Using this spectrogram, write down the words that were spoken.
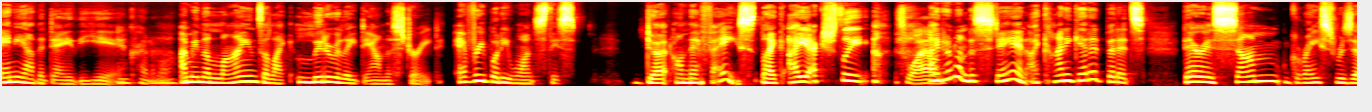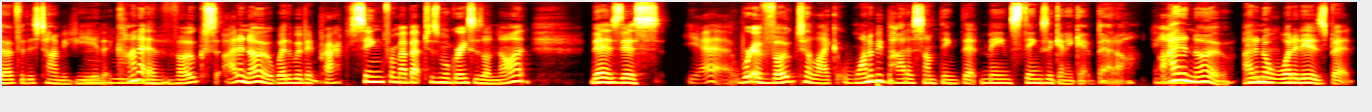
any other day of the year. Incredible. I mean, the lines are like literally down the street. Everybody wants this dirt on their face. Like, I actually, It's wild. I don't understand. I kind of get it, but it's there is some grace reserved for this time of year that Mhm. kind of evokes, I don't know, whether we've been practicing from our baptismal graces or not. There's this, yeah, we're evoked to like want to be part of something that means things are going to get better. I don't know. I don't know what it is, but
